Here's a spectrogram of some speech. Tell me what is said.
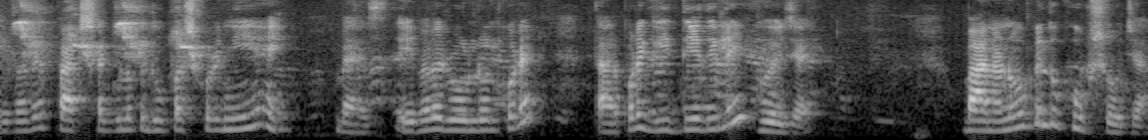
এইভাবে পাট শাকগুলোকে দুপাশ করে নিয়ে, ব্যাস, এইভাবে রোল রোল করে তারপরে গিট দিয়ে দিলেই হয়ে যায়। বানানোও কিন্তু খুব সোজা।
